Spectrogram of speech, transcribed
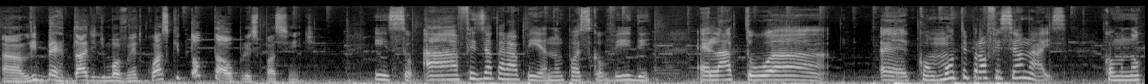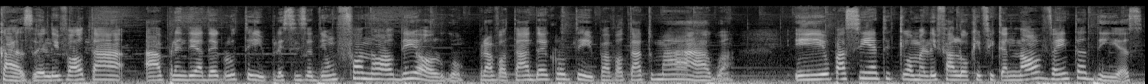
a liberdade de movimento quase que total para esse paciente? Isso. A fisioterapia no pós-Covid, ela atua é, com multiprofissionais como no caso, ele volta a aprender a deglutir, precisa de um fonoaudiólogo para voltar a deglutir, para voltar a tomar água. E o paciente, como ele falou, que fica 90 dias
